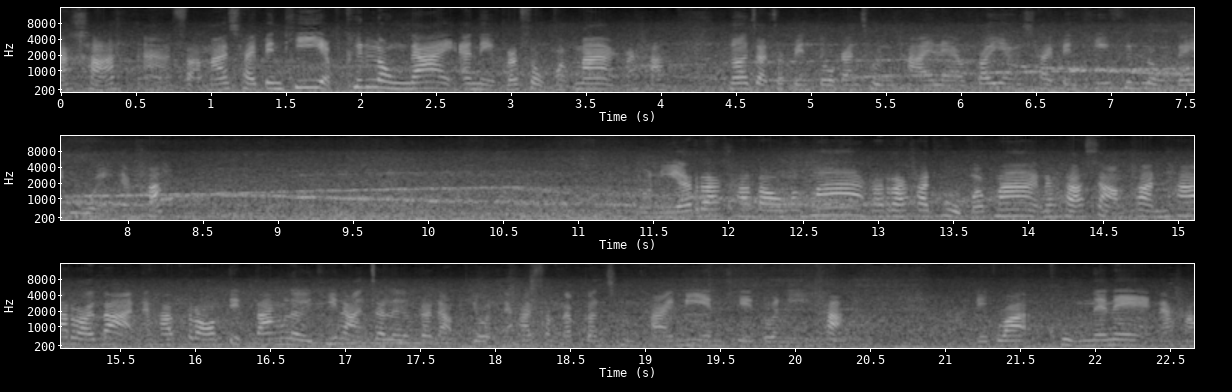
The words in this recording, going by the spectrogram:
นะคะอ่าสามารถใช้เป็นที่เหยียบขึ้นลงได้อเนกประสงค์มากๆนะคะ นอกจากจะเป็นตัวกันชนท้ายแล้วก็ยังใช้เป็นที่ขึ้นลงได้ด้วยนะคะ ตัวนี้ ราคาเบามากๆ ราคาถูกมากๆนะคะ 3,500 บาทนะคะ พร้อมติดตั้งเลยที่ร้านเจริญประดับยนต์นะคะสำหรับกันชนท้าย BNK ตัวนี้ค่ะ เรียกว่าคุ้มแน่ๆนะคะ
